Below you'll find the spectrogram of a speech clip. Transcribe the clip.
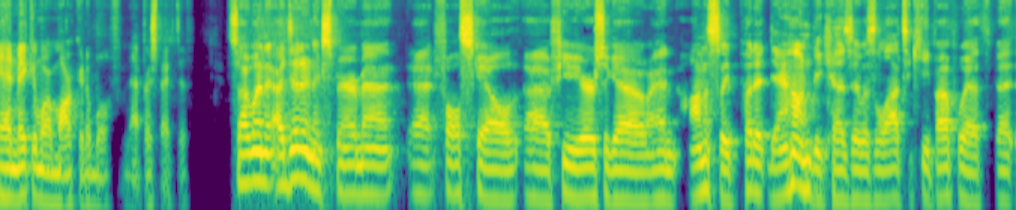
and make it more marketable from that perspective. So I went. I did an experiment at full scale uh, a few years ago, and honestly put it down because it was a lot to keep up with. But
